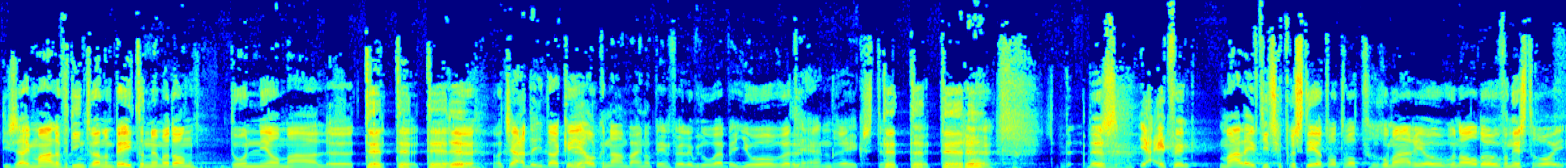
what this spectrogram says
Die zei, Malen verdient wel een beter nummer dan Doniel Malen. Want ja, daar kun je elke naam bijna op invullen. Ik bedoel, we hebben Jorrit, Hendricks. Dus ja, ik vind, Malen heeft iets gepresteerd wat, wat Romario, Ronaldo, Van Nistelrooy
